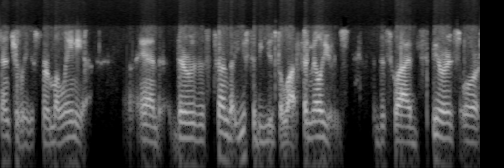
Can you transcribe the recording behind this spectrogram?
centuries, for millennia. And there was this term that used to be used a lot, familiars, to describe spirits or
